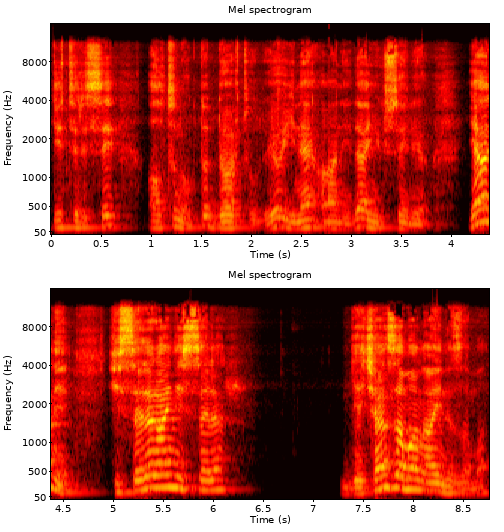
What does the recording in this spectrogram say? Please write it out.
getirisi 6.4 oluyor. Yine aniden yükseliyor. Yani hisseler aynı hisseler. Geçen zaman aynı zaman.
